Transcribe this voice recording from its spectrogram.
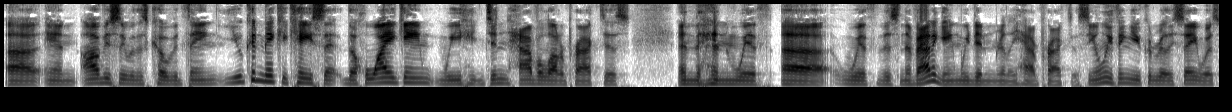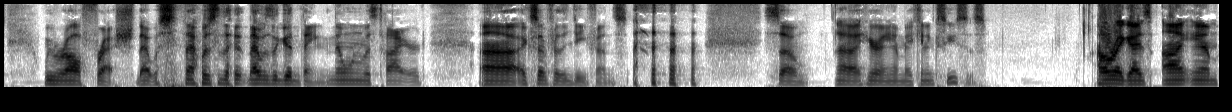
Uh, and obviously, with this COVID thing, you could make a case that the Hawaii game we didn't have a lot of practice, and then with uh, with this Nevada game, we didn't really have practice. The only thing you could really say was we were all fresh. That was that was the that was the good thing. No one was tired, uh, except for the defense. so uh, here I am making excuses. All right, guys, I am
